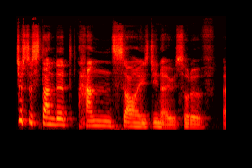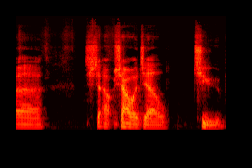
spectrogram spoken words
just a standard hand-sized, you know, sort of uh, sh- shower gel tube.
